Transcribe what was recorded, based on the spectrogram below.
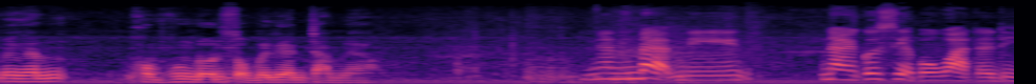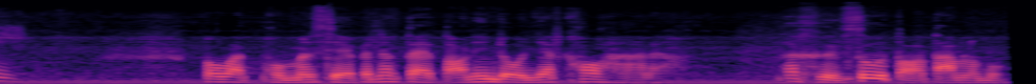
ไม่งั้นผมคงโดนส่งไปเรียนจำแล้ว งั้นแบบนี้นายก็เสียประวัติอะดีประวัติผมมันเสียไปตั้งแต่ตอนที่โดนยัดข้อหาแล้ว ถ้าขืนสู้ต่อตามระบบ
